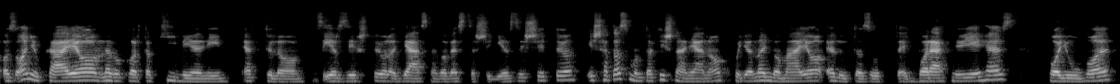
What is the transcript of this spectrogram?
az anyukája meg akarta kímélni ettől az érzéstől, a gyász meg a veszteség érzésétől, és hát azt mondta a kislányának, hogy a nagymamája elutazott egy barátnőjéhez, hajóval,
